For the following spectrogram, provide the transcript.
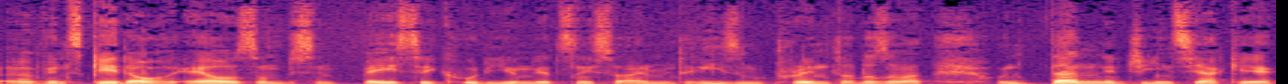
äh, wenn es geht, auch eher so ein bisschen Basic Hoodie und jetzt nicht so einen mit riesen Print oder sowas. Und dann eine Jeansjacke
